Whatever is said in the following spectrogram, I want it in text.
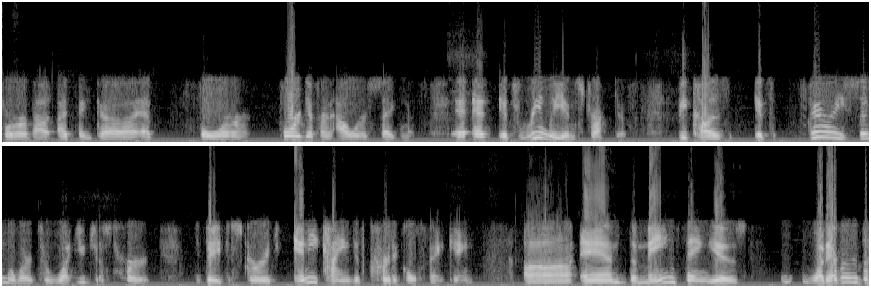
for about I think uh, at four four different hour segments, and it's really instructive because it's very similar to what you just heard. They discourage any kind of critical thinking, uh, and the main thing is whatever the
